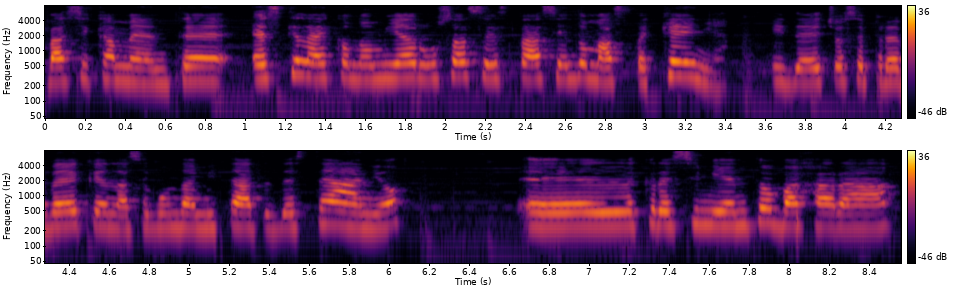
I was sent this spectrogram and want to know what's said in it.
básicamente es que la economía rusa se está haciendo más pequeña y de hecho se prevé que en la segunda mitad de este año el crecimiento bajará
